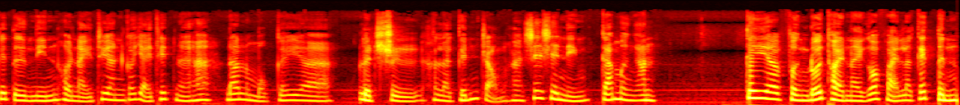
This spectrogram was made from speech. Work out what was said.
cái từ nín hồi nãy Thúy Anh có giải thích rồi ha. Đó là một cái à, lịch sự hay là kính trọng ha. Xê xê nín, cảm ơn anh cái à, phần đối thoại này có phải là cái tình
